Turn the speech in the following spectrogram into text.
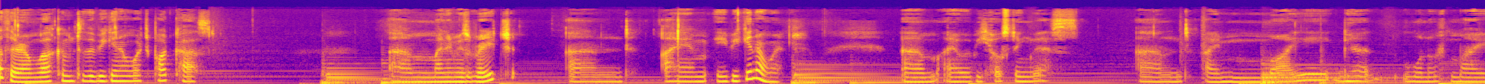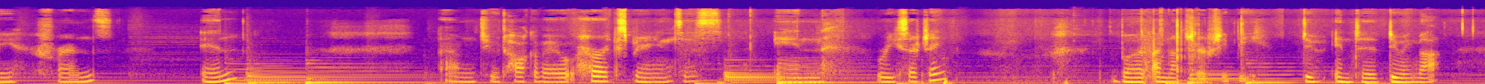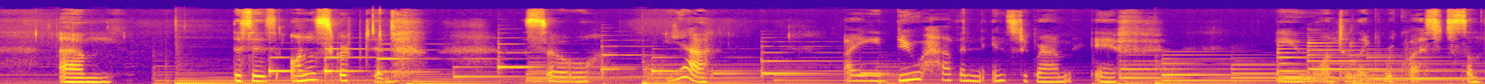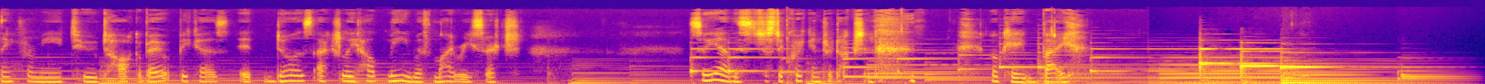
Hello there, and welcome to the Beginner Witch podcast. Um, my name is Rach, and I am a beginner witch. Um, I will be hosting this, and I might get one of my friends in um, to talk about her experiences in researching, but I'm not sure if she'd be do- into doing that. Um, this is unscripted. So, yeah. I do have an Instagram if you want to like request something for me to talk about because it does actually help me with my research. So, yeah, this is just a quick introduction. okay, bye.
